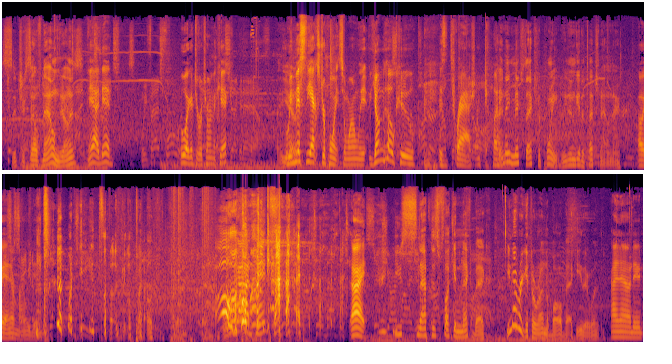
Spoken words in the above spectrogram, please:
Sit yourself down, Jonas. Yeah, I did. Ooh, I get to return the kick. We missed the extra point, so we're only Younghoe Koo is trash. I'm And cutting. they missed the extra point. We didn't get a touchdown there. Oh yeah, never mind. We did. what are you talking about? Oh, oh God, Pitts. All right, You snapped his fucking neck back. You never get to run the ball back either. What? I know, dude.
